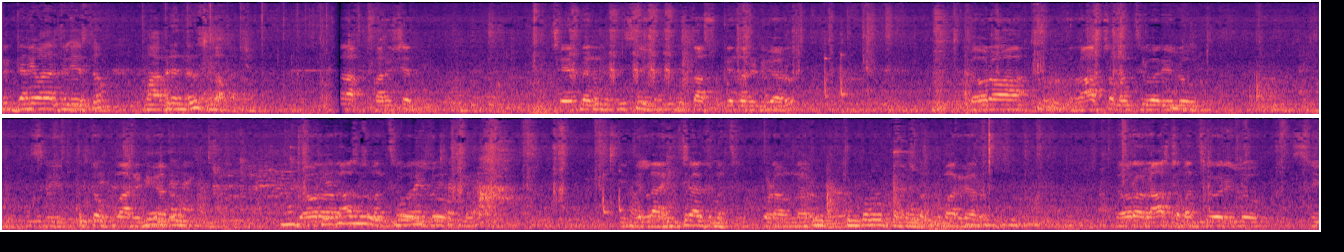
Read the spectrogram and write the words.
మీకు ధన్యవాదాలు తెలియజేస్తాం. మా అభినందనలు శుభాకాంక్షలు. పరిషత్ చైర్మన్ గుత్తా సుఖేందర్ రెడ్డి గారు గౌరవ రాష్ట్ర మంత్రివర్యులు శ్రీ ఉత్తమ్ కుమార్ రెడ్డి గారు గౌరవ రాష్ట్ర మంత్రివర్యులు ఈ జిల్లా ఇన్ఛార్జ్ మంత్రి కూడా ఉన్నారు లక్ష్మణ్ కుమార్ గారు గౌరవ రాష్ట్ర మంత్రివర్యులు శ్రీ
